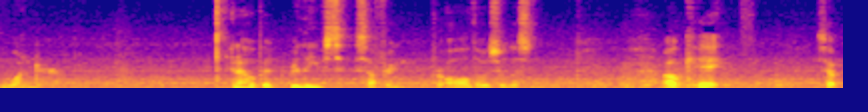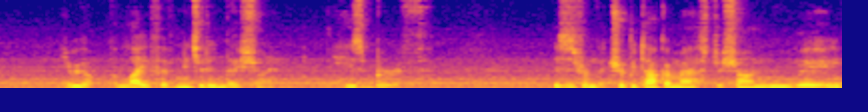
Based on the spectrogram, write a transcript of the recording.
wonder. And I hope it relieves suffering for all those who listen. Okay, so here we go. The life of Nichiren Daishonin, his birth. This is from the Tripitaka master Shan Wu Wei,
